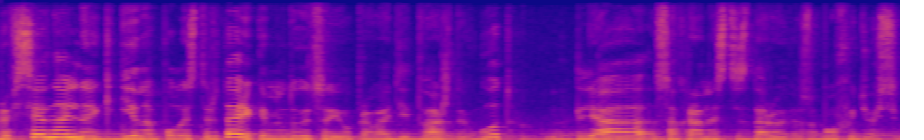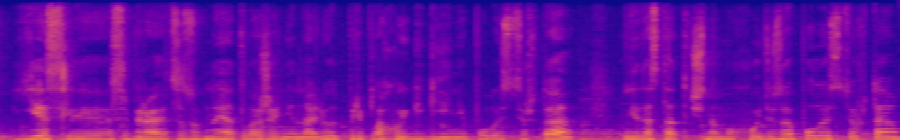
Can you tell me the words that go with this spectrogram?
Профессиональная гигиена полости рта рекомендуется ее проводить дважды в год для сохранности здоровья зубов и десен. Если собираются зубные отложения на лед при плохой гигиене полости рта, недостаточном уходе за полостью рта,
